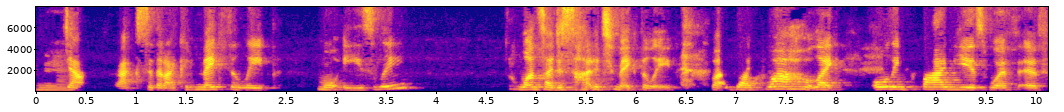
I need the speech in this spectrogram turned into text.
mm. down the track so that I could make the leap more easily once I decided to make the leap. But like, wow, like all these five years worth of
